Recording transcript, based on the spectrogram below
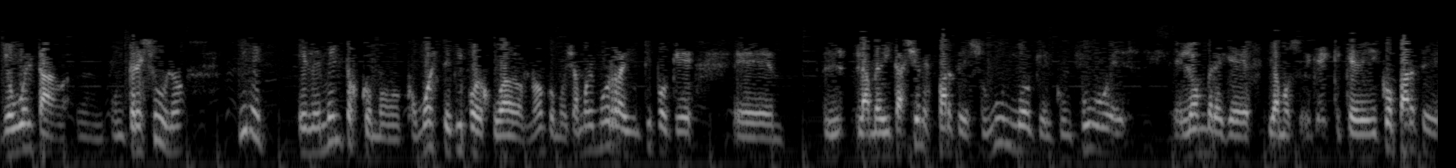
dio vuelta un, un 3-1 tiene elementos como como este tipo de jugador, ¿no? Como Jamal Murray, un tipo que eh, la meditación es parte de su mundo, que el kung fu es el hombre que digamos que, que dedicó parte de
